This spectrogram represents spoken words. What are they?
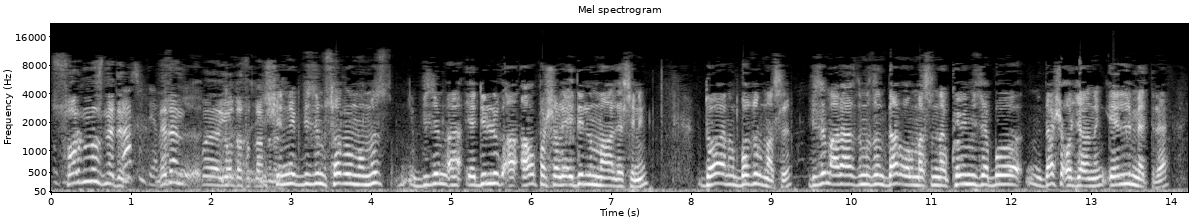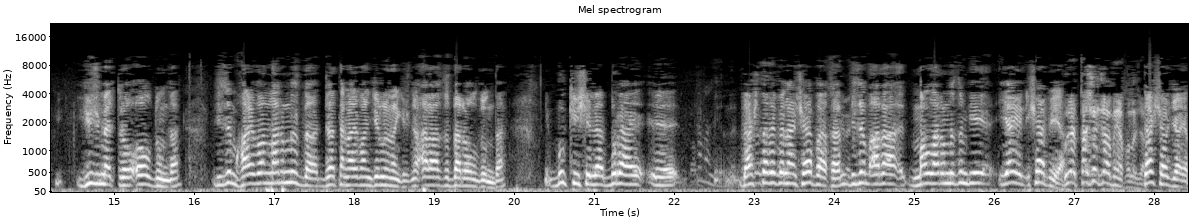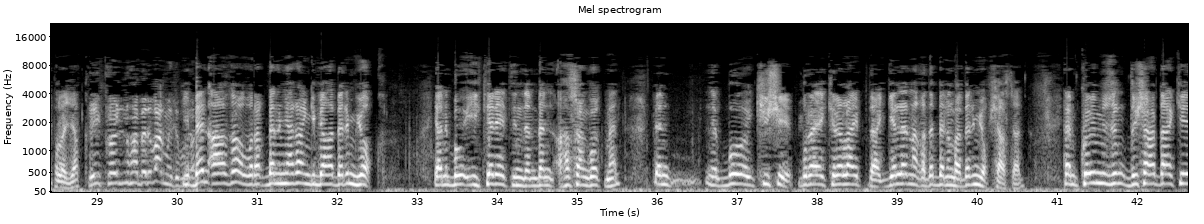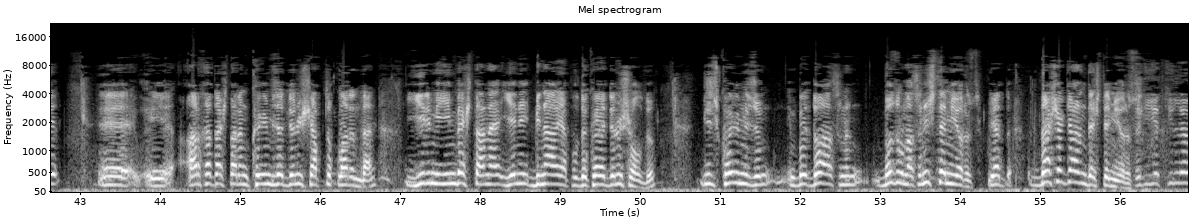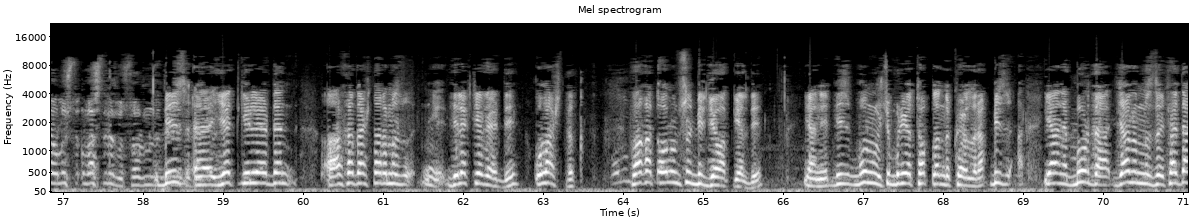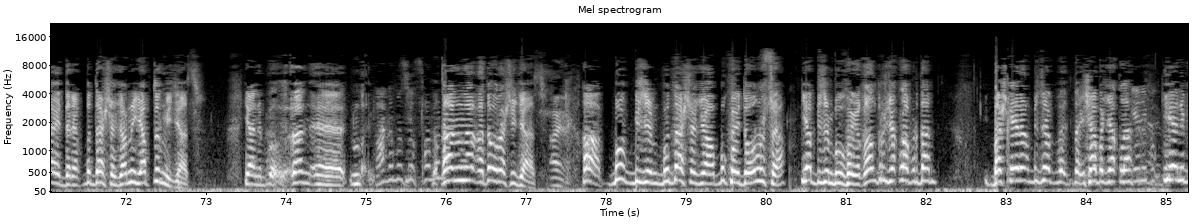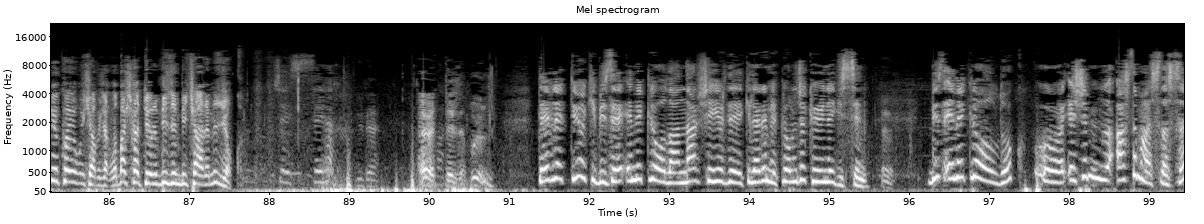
Sorununuz nedir? Neden e, yolda toplandınız? Şimdi bizim sorunumuz bizim e, Edillik Alpaşalı Edilli Mahallesi'nin doğanın bozulması, bizim arazimizin dar olmasından köyümüze bu taş ocağının 50 metre, 100 metre olduğundan bizim hayvanlarımız da zaten hayvancılığına geçiyor arazi dar olduğunda bu kişiler burayı e, taşları falan şey yaparken bizim ara mallarımızın bir yayıl şey yapıyor. Buraya taş ocağı mı yapılacak? Taş ocağı yapılacak. Peki köylünün haberi var mıydı burada? Ben ağza olarak benim herhangi bir haberim yok. Yani bu ihtiyar heyetinden ben Hasan Gökmen ben e, bu kişi buraya kiralayıp da gelene kadar benim haberim yok şahsen. Hem köyümüzün dışarıdaki e, e, arkadaşların köyümüze dönüş yaptıklarından 20-25 tane yeni bina yapıldı köye dönüş oldu. Biz köyümüzün doğasının bozulmasını istemiyoruz. Ya ocağını da istemiyoruz. Peki yetkililere ulaş- ulaştınız mı? Sorununuzu Biz e, yetkililerden arkadaşlarımız e, dilekçe verdi, ulaştık. Fakat olumsuz bir cevap geldi. Yani biz bunun için buraya toplandık köy olarak. Biz yani burada canımızı feda ederek bu taş ocağını yaptırmayacağız. Yani bu ön, e, kanuna kadar uğraşacağız. Aynen. Ha bu bizim bu taş ocağı bu köyde olursa ya bizim bu köyü kaldıracaklar buradan. Başka yere bize şey yapacaklar. Yeni bir köy şey yapacaklar. Başka türlü bizim bir çaremiz yok. Evet teyze buyurun. Devlet diyor ki bize emekli olanlar şehirdekiler emekli olunca köyüne gitsin. Evet. Biz emekli olduk. Ee, Eşim astım hastası.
